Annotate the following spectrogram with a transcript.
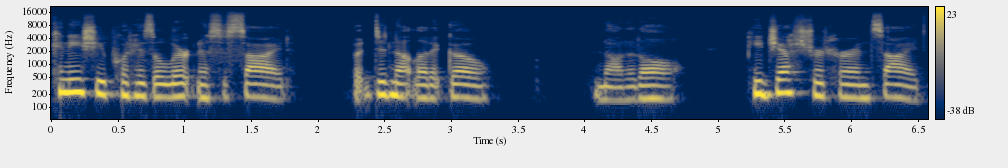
Ken'ishi put his alertness aside but did not let it go. Not at all. He gestured her inside.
